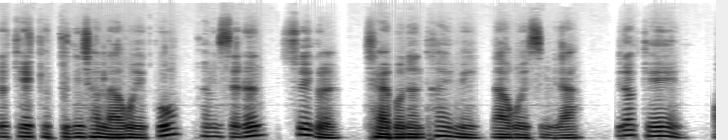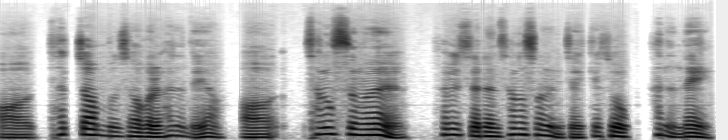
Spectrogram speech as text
이렇게 급등이 잘 나오고 있고 파미셀은 수익을 잘 보는 타이밍 나오고 있습니다. 이렇게 어, 타점 분석을 하는데요. 어, 상승을 파미셀은 상승을 이제 계속 하는데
